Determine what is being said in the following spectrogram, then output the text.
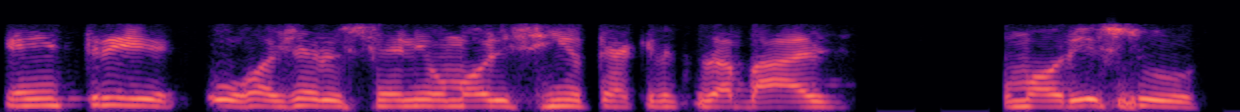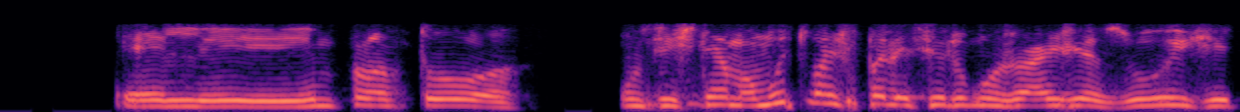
entre o Rogério Senna e o Mauricinho, técnico da base. O Maurício, ele implantou um sistema muito mais parecido com o Jorge Jesus, de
